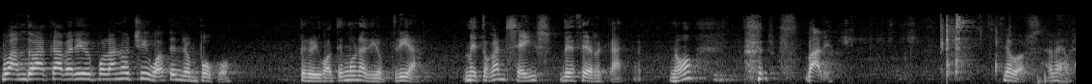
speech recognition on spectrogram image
Cuando acabaré por la noche igual tendré un poco, pero igual tengo una dioptría. Me tocan seis de cerca, ¿no? vale. Llavors, a veure.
